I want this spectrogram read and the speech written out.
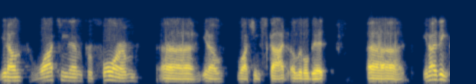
you know, watching them perform, uh, you know, watching Scott a little bit, you know, I think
